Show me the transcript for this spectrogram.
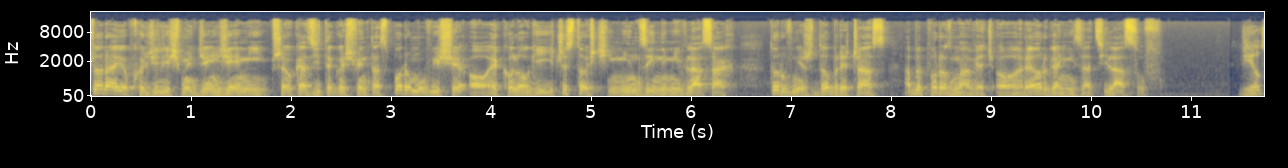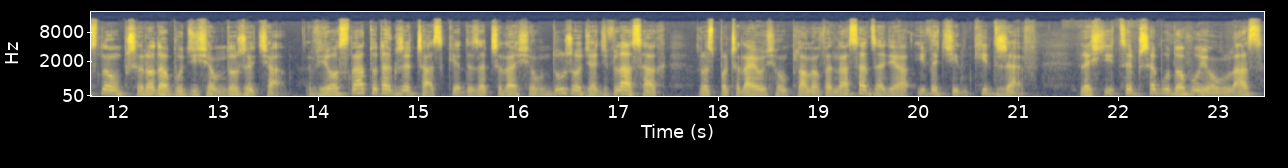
Wczoraj obchodziliśmy Dzień Ziemi. Przy okazji tego święta sporo mówi się o ekologii i czystości, m.in. w lasach. To również dobry czas, aby porozmawiać o reorganizacji lasów. Wiosną przyroda budzi się do życia. Wiosna to także czas, kiedy zaczyna się dużo dziać w lasach, rozpoczynają się planowe nasadzenia i wycinki drzew. Leśnicy przebudowują las,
